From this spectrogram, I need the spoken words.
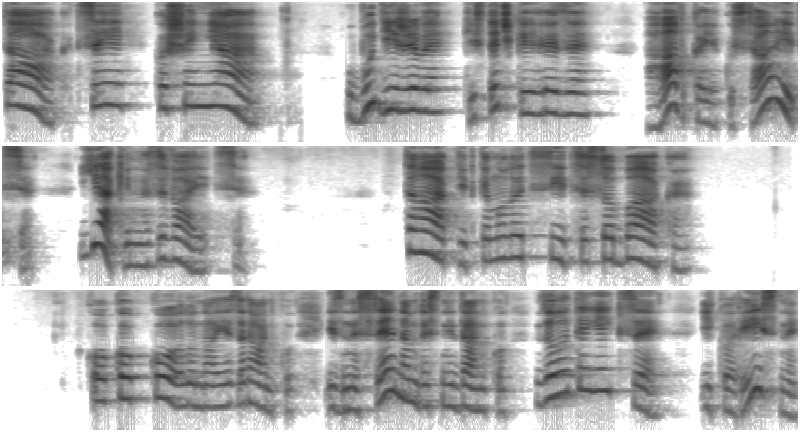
Так, це кошеня. У буді живе, кісточки гризе, гавкає, кусається. Як він називається? Так, дітки, молодці, це собака. Ко-ко-ко лунає зранку і знесе нам до сніданку золоте яйце і корисне,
